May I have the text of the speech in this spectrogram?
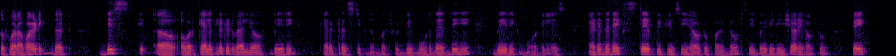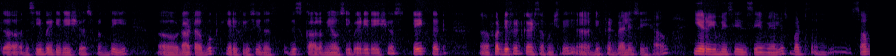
So for avoiding that this uh, our calculated value of bearing characteristic number should be more than the bearing modulus. And in the next step if you see how to find out c by d ratio you have to take uh, the c by d ratios from the uh, data book. Here if you see this this column you have c by d ratios. Take that uh, for different kinds of machinery uh, different values you have. Here you may see the same values but some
